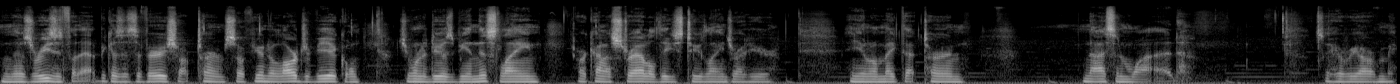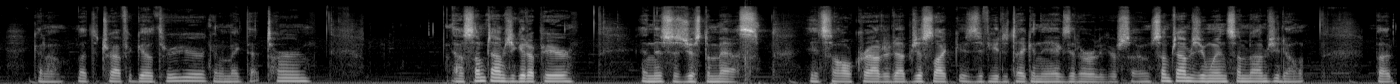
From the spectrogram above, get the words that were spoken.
And there's a reason for that because it's a very sharp turn. So if you're in a larger vehicle, what you want to do is be in this lane or kind of straddle these two lanes right here. And you want to make that turn nice and wide. So here we are, going to let the traffic go through here, going to make that turn. Now sometimes you get up here and this is just a mess it's all crowded up just like as if you'd have taken the exit earlier. So sometimes you win, sometimes you don't. But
